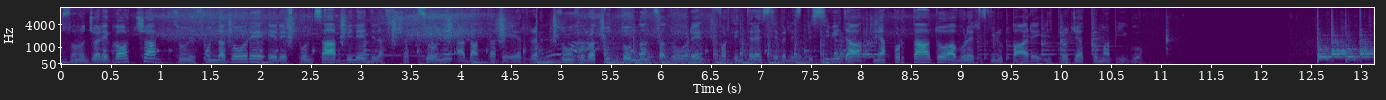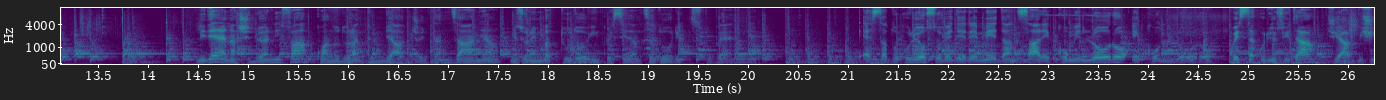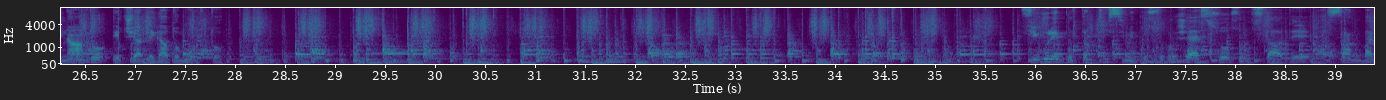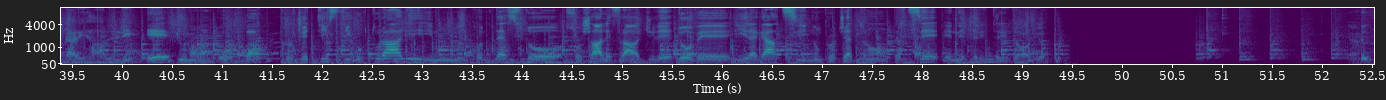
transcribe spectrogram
Sono Gioele Coccia, sono il fondatore e responsabile dell'associazione Adatta Per. Sono soprattutto un danzatore, forte interesse per l'espressività mi ha portato a voler sviluppare il progetto Mapigo. L'idea nasce due anni fa quando durante un viaggio in Tanzania mi sono imbattuto in questi danzatori stupendi. È stato curioso vedere me danzare come loro e con loro. Questa curiosità ci ha avvicinato e ci ha legato molto. Figure importantissime in questo processo sono state Hassan Bakari Halli e Yuma Magomba, progettisti culturali in un contesto sociale fragile dove i ragazzi non progettano per sé e né per il territorio.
